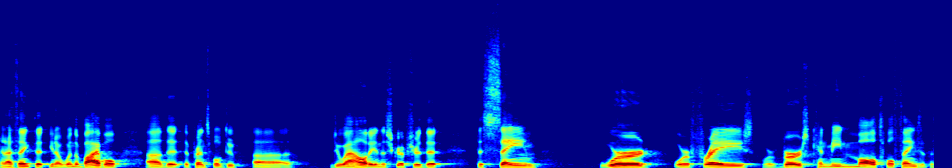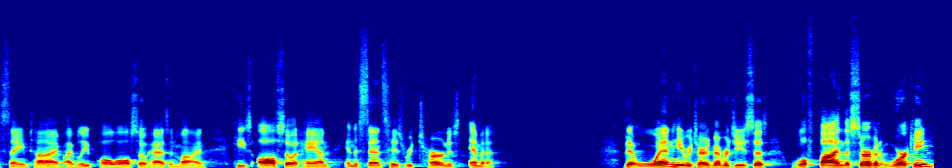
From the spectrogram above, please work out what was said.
and I think that, you know, when the Bible, uh, the, the principle of du, uh, duality in the scripture, that the same word or phrase or verse can mean multiple things at the same time, I believe Paul also has in mind. He's also at hand in the sense his return is imminent. That when he returns, remember, Jesus says, we'll find the servant working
